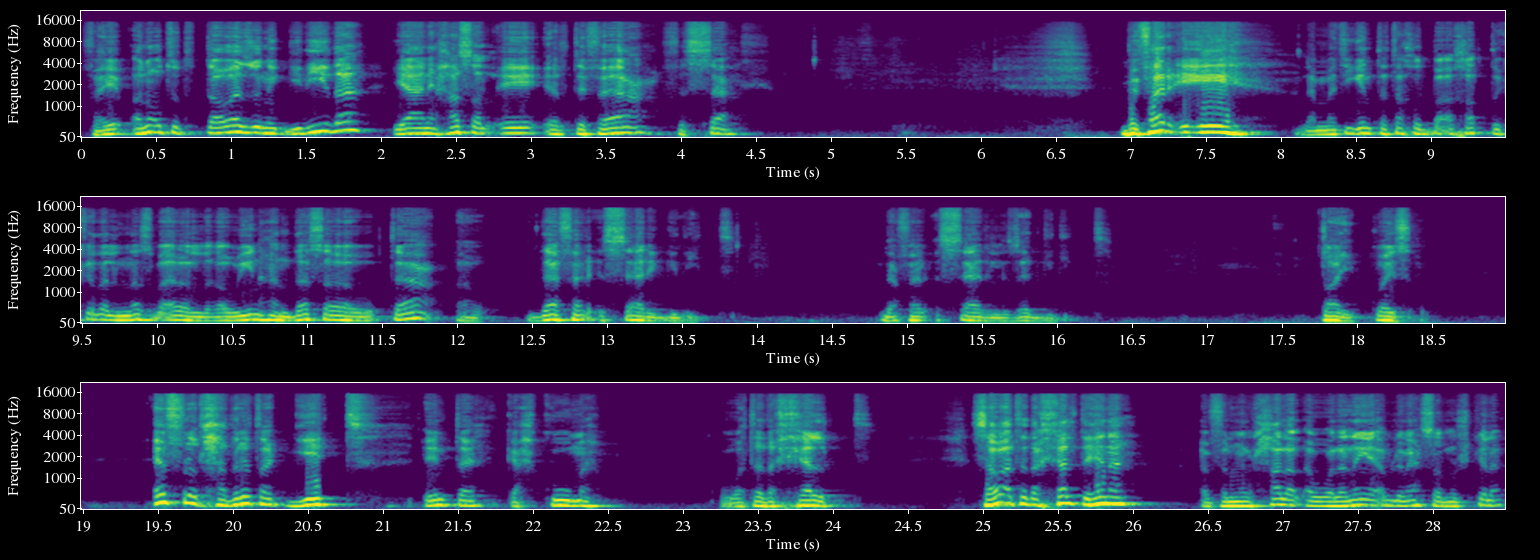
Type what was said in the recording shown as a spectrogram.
فيبقى نقطة التوازن الجديدة يعني حصل إيه؟ ارتفاع في السعر. بفرق إيه؟ لما تيجي أنت تاخد بقى خط كده للناس بقى اللي غاويين هندسة وبتاع أهو ده فرق السعر الجديد. ده فرق السعر اللي زاد جديد. طيب كويس قوي افرض حضرتك جيت انت كحكومة وتدخلت سواء تدخلت هنا في المرحلة الأولانية قبل ما يحصل مشكلة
